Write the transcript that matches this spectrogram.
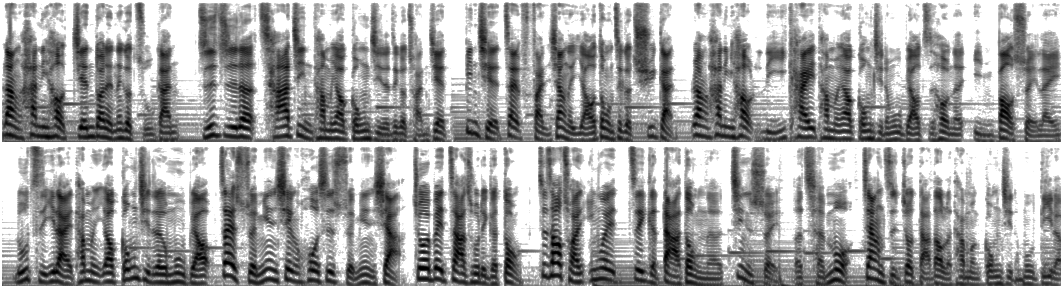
让汉尼号尖端的那个竹竿直直的插进他们要攻击的这个船舰，并且在反向的摇动这个驱杆，让汉尼号离开他们要攻击的目标之后呢，引爆水雷。如此一来，他们要攻击的这个目标在水面线或是水面下就会被炸出了一个洞。这艘船因为这个大洞呢进水而沉没，这样子就达到了他们攻击的目的了。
